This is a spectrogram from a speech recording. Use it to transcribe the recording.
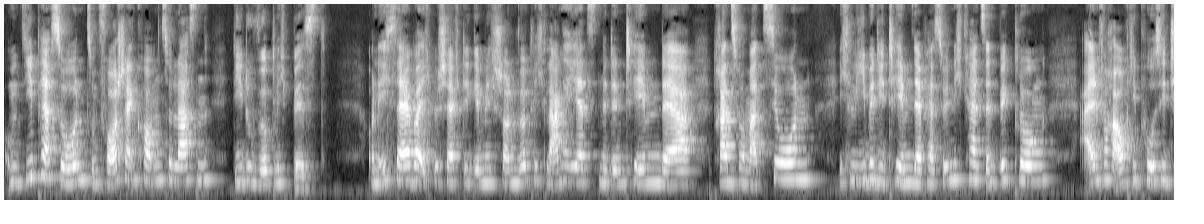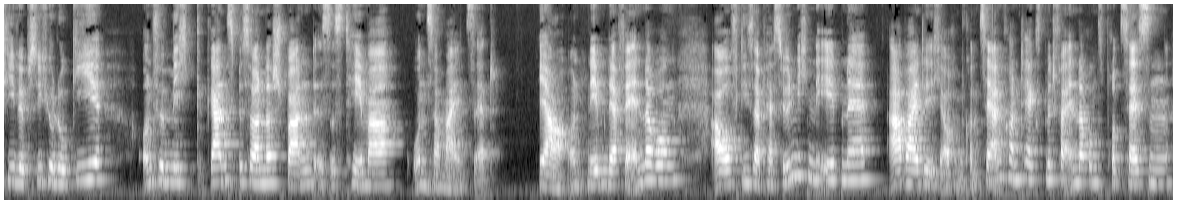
um die Person zum Vorschein kommen zu lassen, die du wirklich bist. Und ich selber, ich beschäftige mich schon wirklich lange jetzt mit den Themen der Transformation, ich liebe die Themen der Persönlichkeitsentwicklung, einfach auch die positive Psychologie. Und für mich ganz besonders spannend ist das Thema unser Mindset. Ja, und neben der Veränderung auf dieser persönlichen Ebene arbeite ich auch im Konzernkontext mit Veränderungsprozessen,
